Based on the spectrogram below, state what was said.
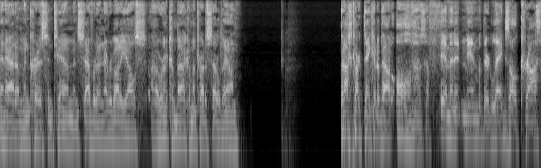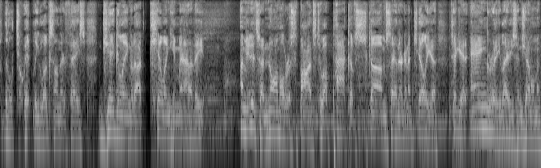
and Adam and Chris and Tim and Severin and everybody else. Uh, we're going to come back. I'm going to try to settle down. But I start thinking about all those effeminate men with their legs all crossed, with little twitly looks on their face, giggling about killing humanity. I mean, it's a normal response to a pack of scum saying they're going to kill you to get angry, ladies and gentlemen,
